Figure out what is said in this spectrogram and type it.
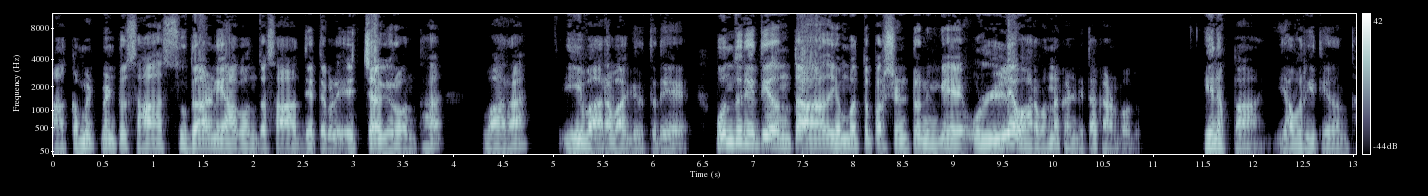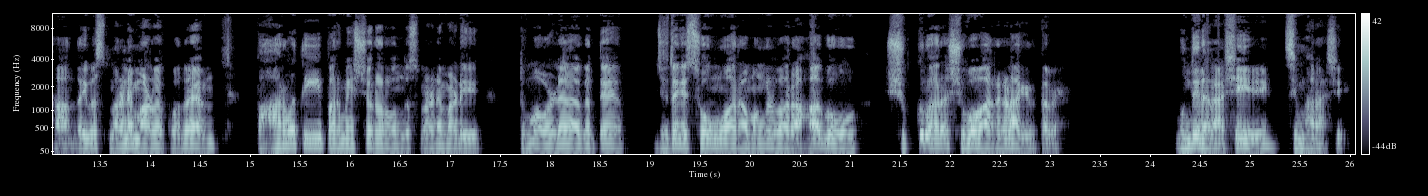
ಆ ಕಮಿಟ್ಮೆಂಟ್ ಸಹ ಸುಧಾರಣೆ ಆಗುವಂತ ಸಾಧ್ಯತೆಗಳು ಹೆಚ್ಚಾಗಿರುವಂತಹ ವಾರ ಈ ವಾರವಾಗಿರುತ್ತದೆ ಒಂದು ರೀತಿಯಾದಂತಹ ಎಂಬತ್ತು ಪರ್ಸೆಂಟ್ ನಿಮ್ಗೆ ಒಳ್ಳೆ ವಾರವನ್ನ ಖಂಡಿತ ಕಾಣ್ಬೋದು. ಏನಪ್ಪಾ, ಯಾವ ರೀತಿಯಾದಂತಹ ದೈವ ಸ್ಮರಣೆ ಮಾಡ್ಬೇಕು ಅಂದ್ರೆ ಪಾರ್ವತಿ ಪರಮೇಶ್ವರರ ಒಂದು ಸ್ಮರಣೆ ಮಾಡಿ ತುಂಬಾ ಒಳ್ಳೇದಾಗುತ್ತೆ. ಜೊತೆಗೆ ಸೋಮವಾರ, ಮಂಗಳವಾರ ಹಾಗೂ ಶುಕ್ರವಾರ ಶುಭವಾರಗಳಾಗಿರ್ತವೆ. ಮುಂದಿನ ರಾಶಿ ಸಿಂಹರಾಶಿ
